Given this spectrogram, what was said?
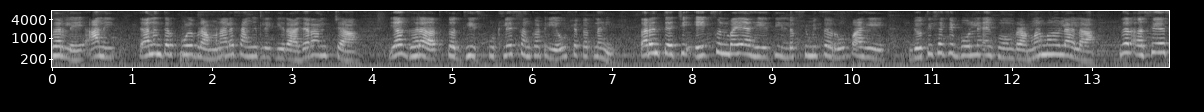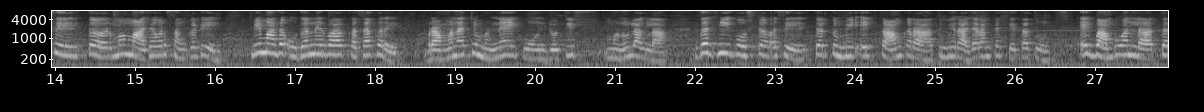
धरले आणि त्यानंतर कुळ ब्राह्मणाला सांगितले की राजारामच्या या घरात कधीच कुठलेच संकट येऊ शकत नाही. कारण त्याची एक सुनबाई आहे ती लक्ष्मीचं रूप आहे. ज्योतिषाचे बोलणे ऐकून ब्राह्मण म्हणू लागला जर असे असेल तर मग माझ्यावर संकट येईल. मी माझा उदरनिर्वाह कसा करेल? ब्राह्मणाचे म्हणणे ऐकून ज्योतिष म्हणू लागला जर ही गोष्ट असेल तर तुम्ही एक काम करा. तुम्ही राजारामच्या शेतातून एक बांबू आणला तर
